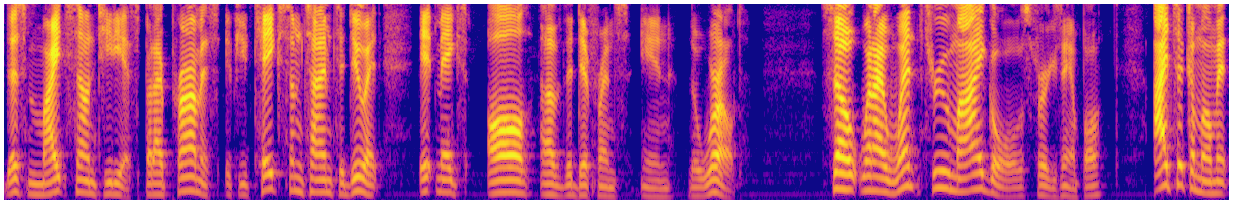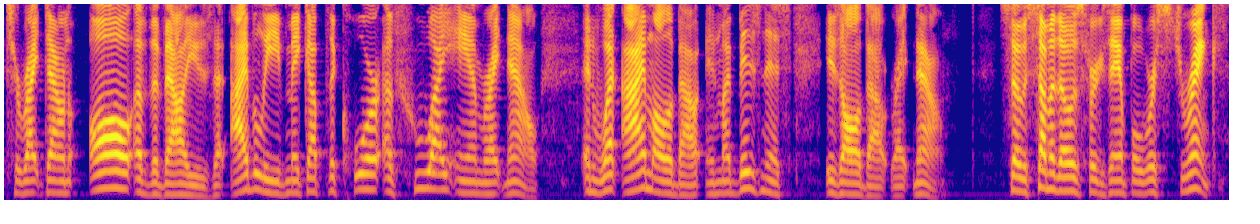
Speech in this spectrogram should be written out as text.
this might sound tedious, but I promise if you take some time to do it, it makes all of the difference in the world. So, when I went through my goals, for example, I took a moment to write down all of the values that I believe make up the core of who I am right now and what I'm all about and my business is all about right now. So, some of those, for example, were strength.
